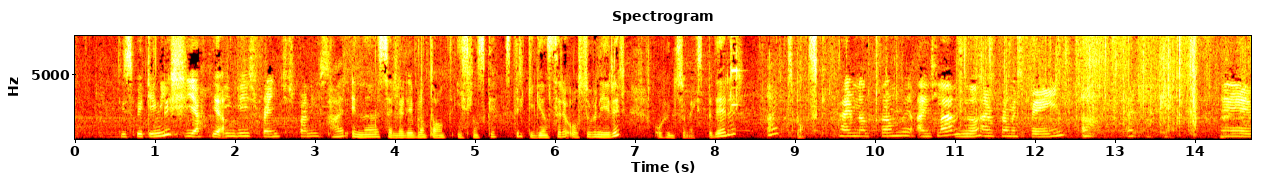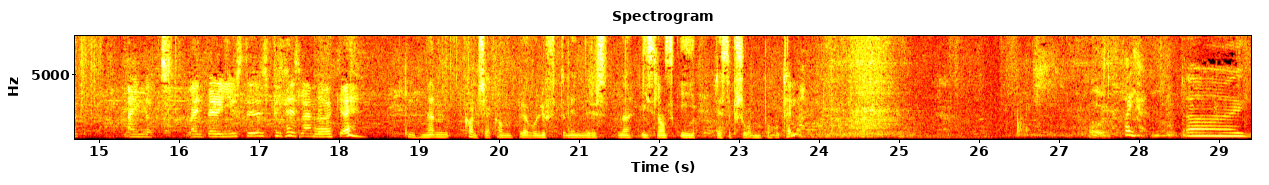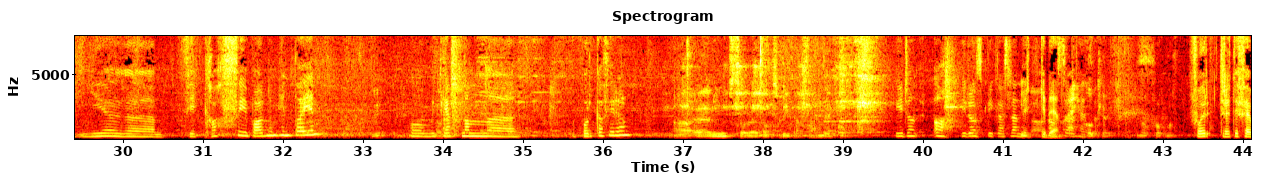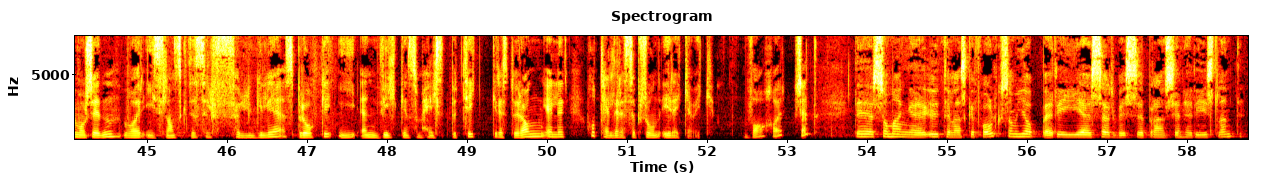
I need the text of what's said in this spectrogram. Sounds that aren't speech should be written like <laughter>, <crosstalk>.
do you speak English? Yeah. Yeah. English, French, Spanish. Her inne selger de bl.a. islandske strikkegensere og suvenirer. Og hun som ekspederer, er spansk. I'm not from Iceland. No? I'm from Spain. Ah, Uh, I'm not like very used to speak Icelandic. Men kanskje jeg kan prøve å lufte min rustne islandsk i resepsjonen på hotellet? Hei. Eh, jeg eh, fikk kaffe i badet hin daginn. Og vil gjertnan uh, borga fyrir hann. Um, sorry, I don't speak Icelandic. You don't, oh, you don't speak Icelandic? Ikke det, nei. Okay, no. For 35 år siden var islandsk det selvfølgelige språket i en hvilken som helst butikk, restaurant eller hotellresepsjon i Reykjavik. Hva har skjedd? Det er så mange utenlandske folk som jobber i eh, servicebransjen her i Island.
